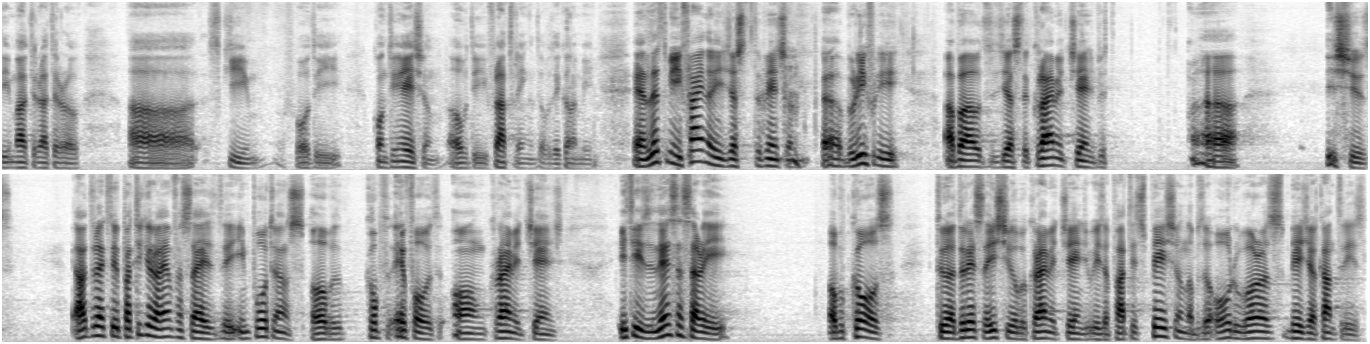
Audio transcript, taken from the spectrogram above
the multilateral uh, scheme for the continuation of the flattening of the economy. And let me finally just mention uh, briefly about just the climate change issues. I'd like to particularly emphasize the importance of COP's effort on climate change. It is necessary, of course, to address the issue of climate change with the participation of the all world's major countries.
